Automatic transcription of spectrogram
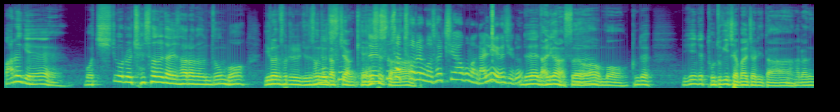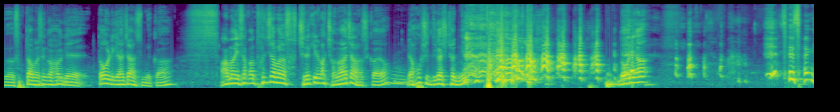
빠르게 뭐 치료를 최선을 다해서 하라는 등뭐 이런 소리를 윤석열답지 뭐 수- 않게 네, 했을까? 수사처를 뭐 설치하고 막 난리예요 지금. 네 난리가 났어요. 네. 뭐 근데 이게 이제 도둑이 재발절이다라는 그 속담을 생각하게 떠올리게 하지 않습니까? 아마 이 사건 터지자마자 지네끼리 막 전화하지 않았을까요? 음. 야 혹시 네가 시켰니? 너냐? 세상에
